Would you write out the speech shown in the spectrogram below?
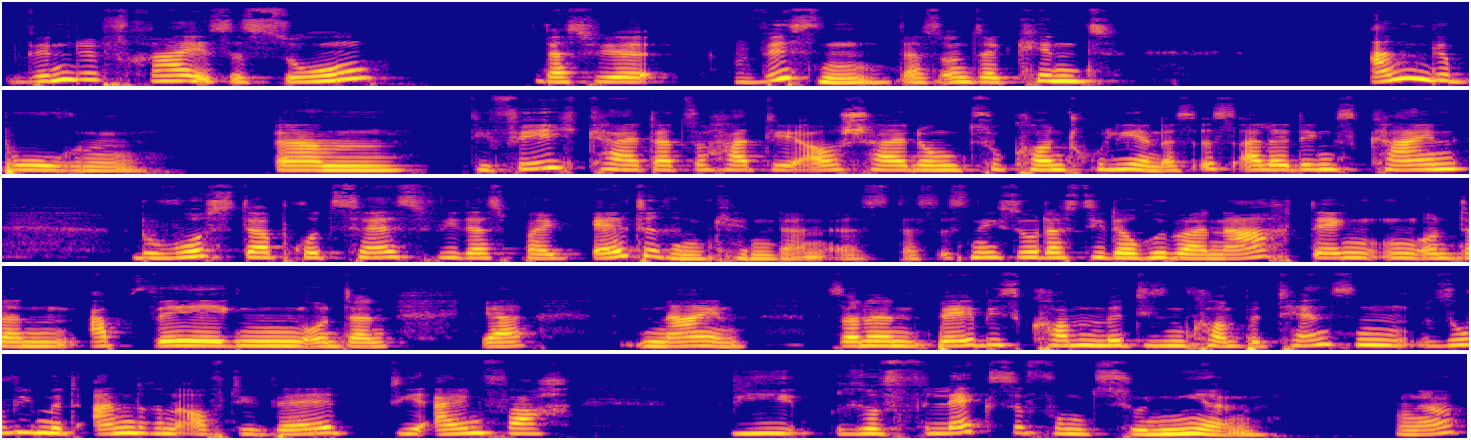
Windelfrei ist es so, dass wir wissen, dass unser Kind angeboren ähm, die Fähigkeit dazu hat, die Ausscheidung zu kontrollieren. Das ist allerdings kein bewusster Prozess, wie das bei älteren Kindern ist. Das ist nicht so, dass die darüber nachdenken und dann abwägen und dann, ja, nein, sondern Babys kommen mit diesen Kompetenzen, so wie mit anderen auf die Welt, die einfach wie Reflexe funktionieren. Ja?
